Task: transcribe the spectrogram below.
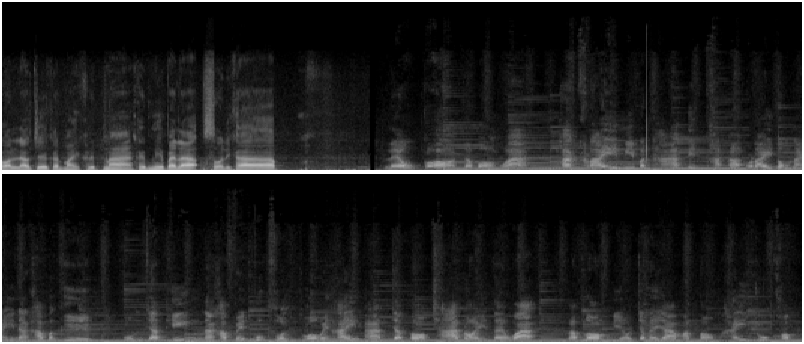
ก่อนแล้วเจอกันใหม่คลิปหน้า คลิปนี้ไปแล้ว สวัสดีครับ แล้วก็จะบอกว่าถ้าใครมีปัญหาติดขัดอะไรตรงไหนนะครับ ก็คือผมจะทิ้งนะครับ Facebook ส่วนตัวไว้ให้อาจจะตอบช้าหน่อยแต่ว่า รับรองเดี๋ยวจะพยายามมาตอบให้ทุกคอมเม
